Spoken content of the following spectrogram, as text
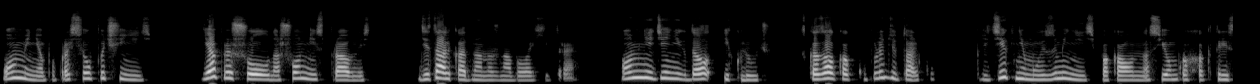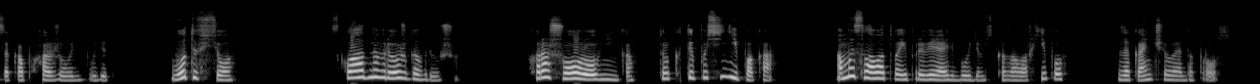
Он меня попросил починить. Я пришел, нашел неисправность. Деталька одна нужна была хитрая. Он мне денег дал и ключ. Сказал, как куплю детальку, прийти к нему и заменить, пока он на съемках актрисок обхаживать будет. Вот и все. Складно врешь, Гаврюша. Хорошо, ровненько. Только ты посиди пока. А мы слова твои проверять будем, сказал Архипов, заканчивая допрос.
